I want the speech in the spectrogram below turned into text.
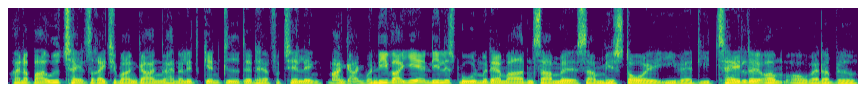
og han har bare udtalt sig rigtig mange gange, og han har lidt gengivet den her fortælling mange gange, hvor den lige varierer en lille smule, men det er meget den samme, samme historie i, hvad de talte om, og hvad der blev,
